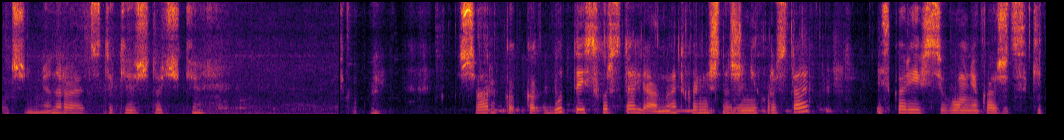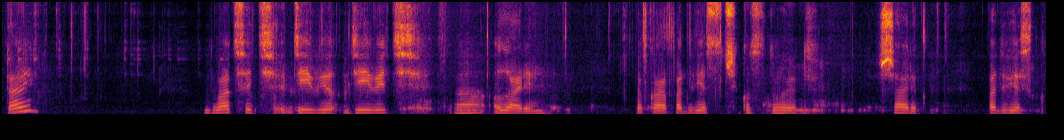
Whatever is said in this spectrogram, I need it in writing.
Очень мне нравятся такие штучки. Какой шар, как, как будто из хрусталя. Но это, конечно же, не хрусталь. И, скорее всего, мне кажется, Китай. 29 9, э, лари. Такая подвесочка стоит. Шарик, подвеска.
